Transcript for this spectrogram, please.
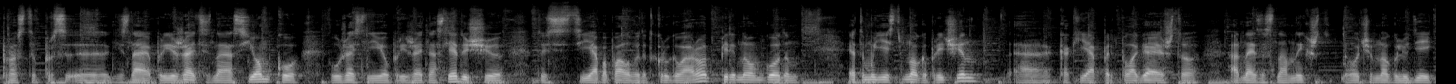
просто, э, не знаю, приезжать на съемку, уезжать с нее, приезжать на следующую. То есть я попал в этот круговорот перед Новым годом. Этому есть много причин. А, как я предполагаю, что одна из основных, что очень много людей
